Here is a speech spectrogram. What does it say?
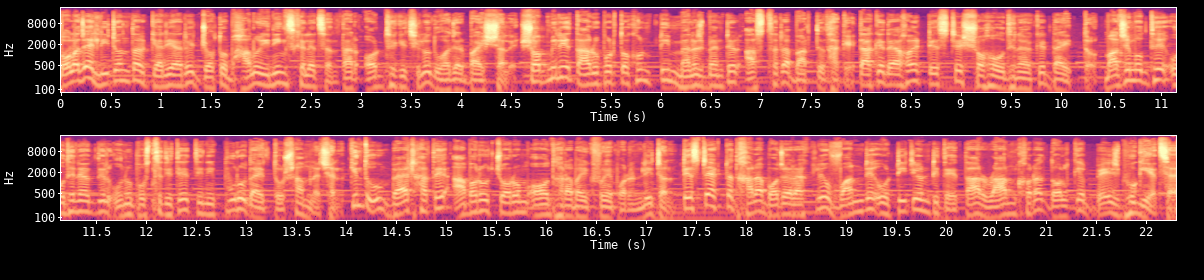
বলা যায় লিটন তার ক্যারিয়ারে যত ভালো ইনিংস খেলেছেন, তার অর্ধেকই ছিল দু হাজার বাইশ সালে। সব মিলিয়ে তার উপর তখন টিম ম্যানেজমেন্টের আস্থাটা বাড়তে থাকে। তাকে দেওয়া হয় টেস্টের সহ অধিনায়কের দায়িত্ব। মাঝে মধ্যে অধিনায়কদের অনুপস্থিতিতে তিনি পুরো দায়িত্ব সামলেছেন। কিন্তু ব্যাট হাতে আবারও চরম অধারাবাহিক হয়ে পড়েন লিটন। টেস্টে একটা ধারা বজায় রাখলেও ওয়ানডে ও টি টোয়েন্টিতে তার রান খরা দলকে বেশ ভুগিয়েছে।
